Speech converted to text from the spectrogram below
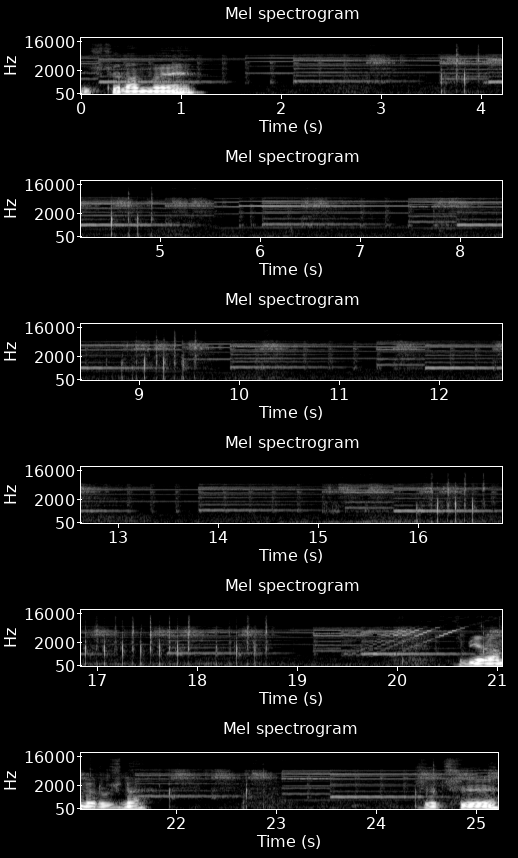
I strzelamy. Zbieramy różne rzeczy.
